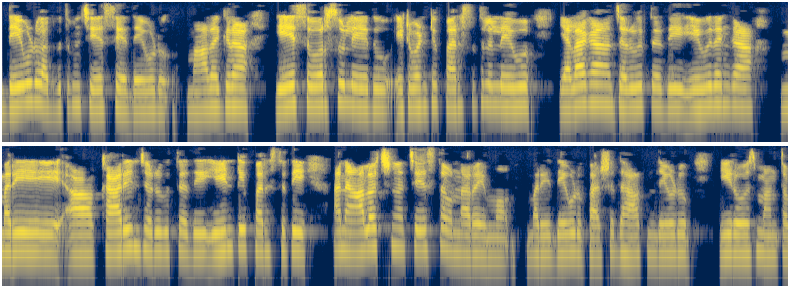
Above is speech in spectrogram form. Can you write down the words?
దేవుడు అద్భుతం చేసే దేవుడు. మా దగ్గర ఏ సోర్సు లేదు ఎటువంటి పరిస్థితులు లేవు ఎలాగా జరుగుతుంది ఏ విధంగా మరి ఆ కార్యం జరుగుతుంది ఏంటి పరిస్థితి అని ఆలోచన చేస్తూ ఉన్నారేమో. మరి దేవుడు పరిశుద్ధ ఆత్మ దేవుడు ఈ రోజు మనతో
